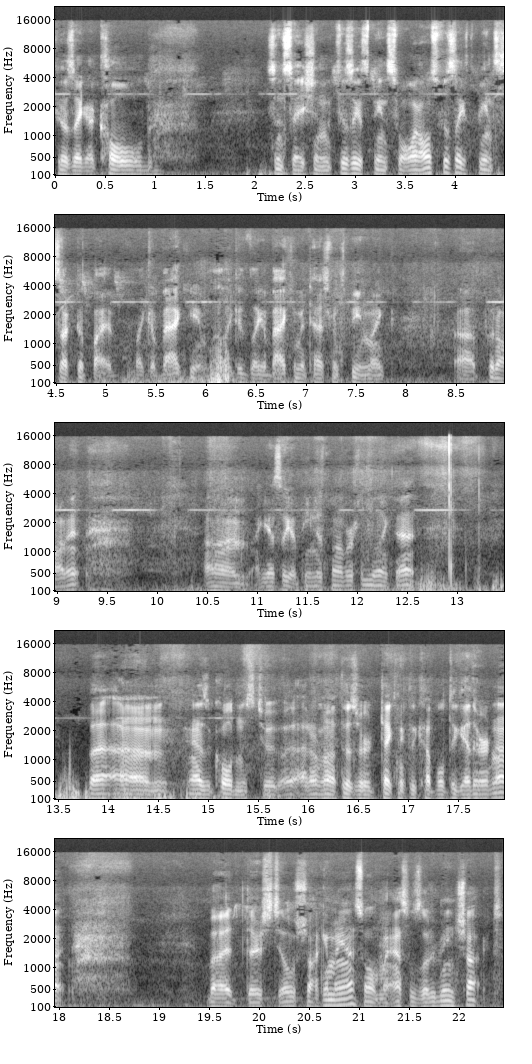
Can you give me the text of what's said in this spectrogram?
feels like a cold sensation. It feels like it's being swollen. It almost feels like it's being sucked up by like a vacuum like it's like a vacuum attachment's being like uh, put on it. Um, I guess like a penis pump or something like that. But um, it has a coldness to it. I don't know if those are technically coupled together or not but they're still shocking my asshole. My asshole's literally being shocked.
